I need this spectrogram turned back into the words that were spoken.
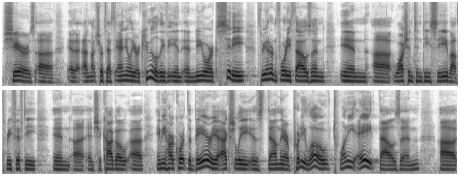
shares. Uh, I'm not sure if that's annually or cumulatively in, in New York City, 340,000 in uh, Washington, D.C., about 350 in, uh, in Chicago. Uh, Amy Harcourt, the Bay Area actually is down there pretty low, 28,000. Uh,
